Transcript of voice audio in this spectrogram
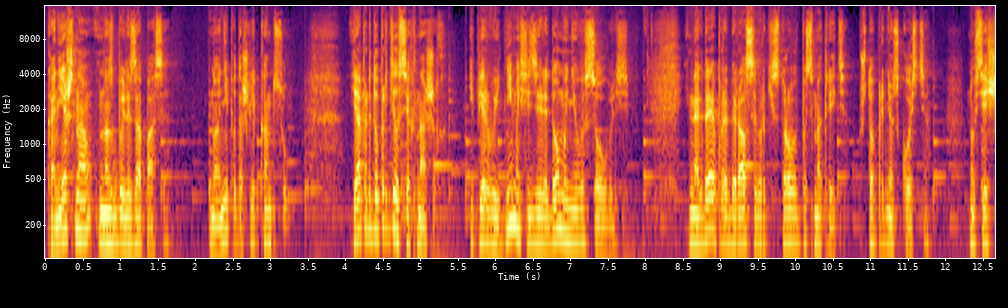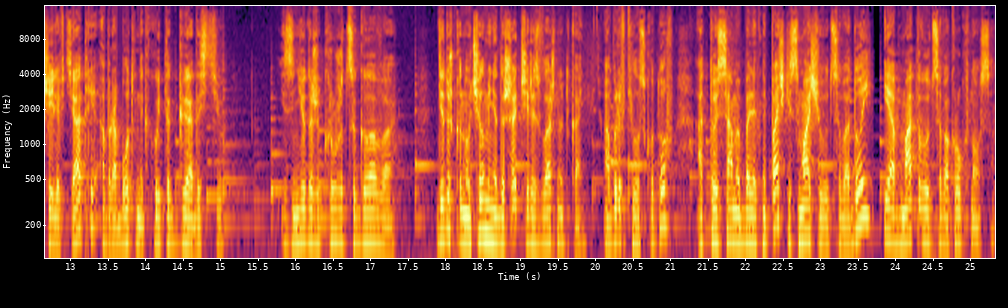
Конечно, у нас были запасы, но они подошли к концу. Я предупредил всех наших, и первые дни мы сидели дома и не высовывались. Иногда я пробирался в оркестровый посмотреть, что принес Костя. Но все щели в театре обработаны какой-то гадостью. Из-за нее даже кружится голова. Дедушка научил меня дышать через влажную ткань. Обрывки лоскутов от той самой балетной пачки смачиваются водой и обматываются вокруг носа.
